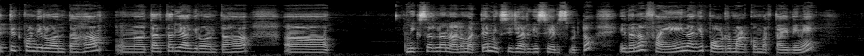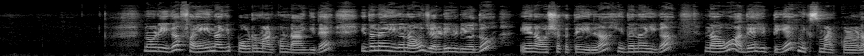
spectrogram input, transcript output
ಎತ್ತಿಟ್ಕೊಂಡಿರುವಂತಹ ತರ್ತರಿ ಆಗಿರುವಂತಹ ಮಿಕ್ಸರ್ನ ನಾನು ಮತ್ತೆ ಮಿಕ್ಸಿ ಜಾರಿಗೆ ಸೇರಿಸ್ಬಿಟ್ಟು ಇದನ್ನು ಫೈನಾಗಿ ಪೌಡ್ರ್ ಮಾಡ್ಕೊಂಬರ್ತಾಯಿದ್ದೀನಿ ನೋಡಿ ಈಗ ಫೈನಾಗಿ ಪೌಡ್ರ್ ಮಾಡ್ಕೊಂಡಾಗಿದೆ ಇದನ್ನು ಈಗ ನಾವು ಜರಡಿ ಹಿಡಿಯೋದು ಏನು ಅವಶ್ಯಕತೆ ಇಲ್ಲ. ಇದನ್ನು ಈಗ ನಾವು ಅದೇ ಹಿಟ್ಟಿಗೆ ಮಿಕ್ಸ್ ಮಾಡ್ಕೊಳ್ಳೋಣ.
